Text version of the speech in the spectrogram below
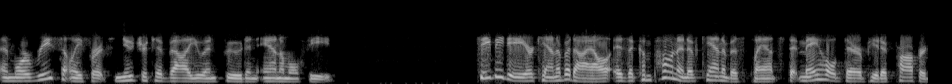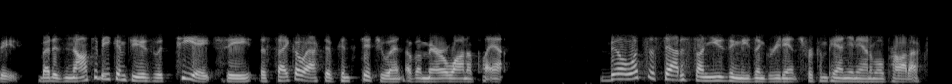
and more recently for its nutritive value in food and animal feed. CBD or cannabidiol is a component of cannabis plants that may hold therapeutic properties, but is not to be confused with THC, the psychoactive constituent of a marijuana plant. Bill, what's the status on using these ingredients for companion animal products?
